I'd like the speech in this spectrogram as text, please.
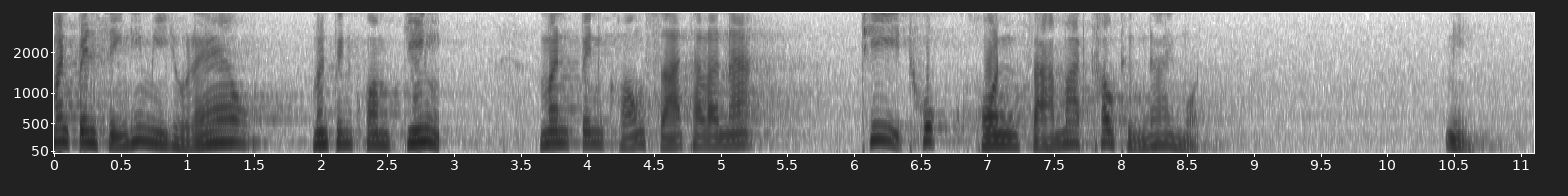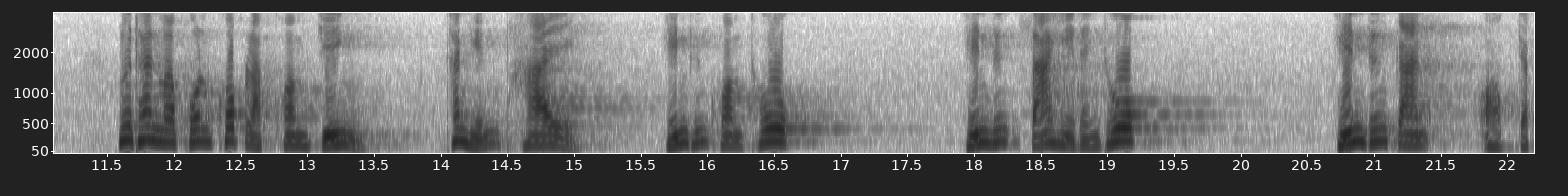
มันเป็นสิ่งที่มีอยู่แล้ว มันเป็นความจริง มันเป็นของสาธารณะที่ทุก คนสามารถเข้าถึงได้หมด นี่ เมื่อท่านมาพ้นครบหลักความจริง ท่านเห็นภัย เห็นถึงความทุกข์ เห็นถึงสาเหตุแห่งทุกข์ เห็นถึงการออกจาก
